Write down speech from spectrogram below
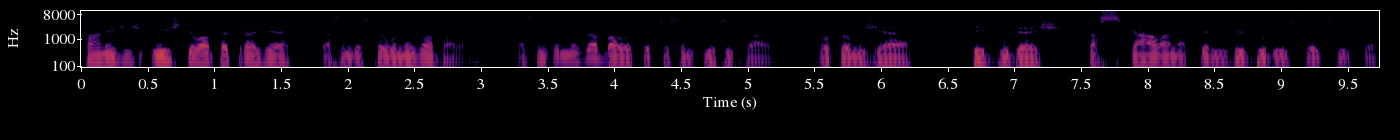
pán Ježíš ujišťoval Petra, že já jsem to s tebou nezabalil. Já jsem to nezabalil, to, co jsem ti říkal, o tom, že ty budeš ta skála, na který vybudu svoji církev.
